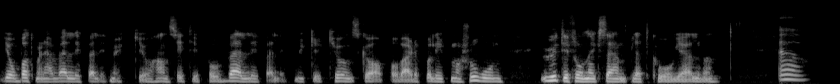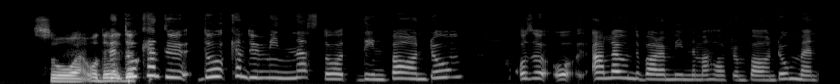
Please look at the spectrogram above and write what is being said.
jobbat med det här väldigt, väldigt mycket och han sitter ju på väldigt, väldigt mycket kunskap och värdefull information utifrån exemplet Kågälven. ja. Så, och det, Men då kan, du, då kan du minnas då din barndom och, så, och alla underbara minnen man har från barndomen,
